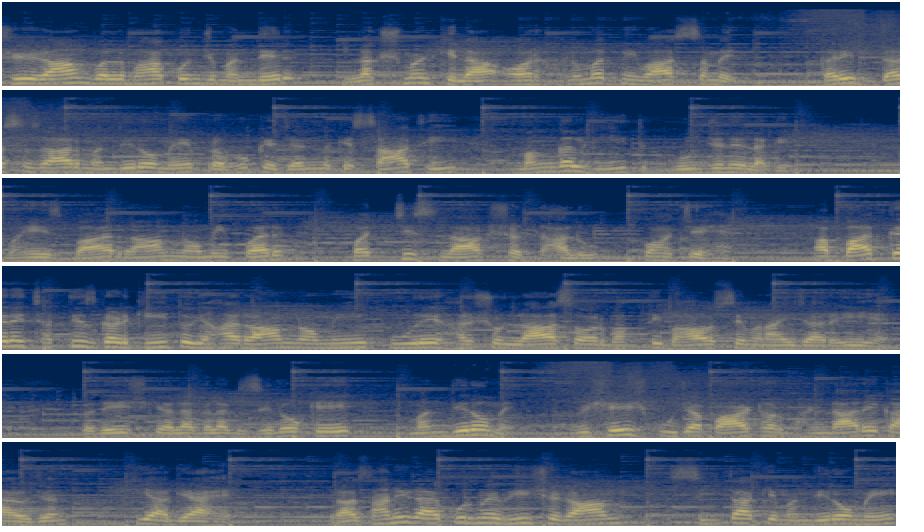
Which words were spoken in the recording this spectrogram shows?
श्री राम वल्लभा कुंज मंदिर, लक्ष्मण किला और हनुमत निवास समेत करीब दस हज़ार मंदिरों में प्रभु के जन्म के साथ ही मंगल गीत गूंजने लगे। वहीं इस बार रामनवमी पर 25 लाख श्रद्धालु पहुँचे हैं। अब बात करें छत्तीसगढ़ की तो यहाँ रामनवमी पूरे हर्षोल्लास और भक्तिभाव से मनाई जा रही है। प्रदेश के अलग अलग जिलों के मंदिरों में विशेष पूजा पाठ और भंडारे का आयोजन किया गया है। राजधानी रायपुर में भी श्री राम सीता के मंदिरों में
